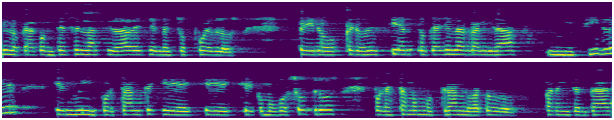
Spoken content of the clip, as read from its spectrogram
lo que acontece en las ciudades y en nuestros pueblos. Pero, pero es cierto que hay una realidad invisible que es muy importante que, que, como vosotros pues la estamos mostrando a todos para intentar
